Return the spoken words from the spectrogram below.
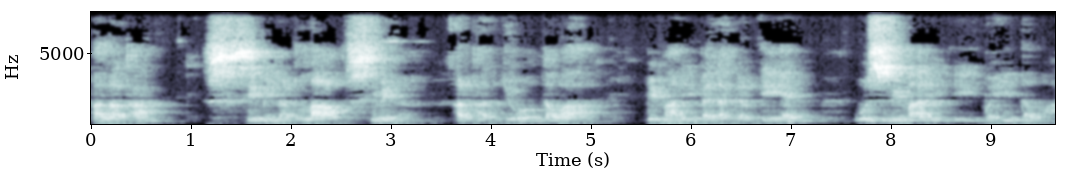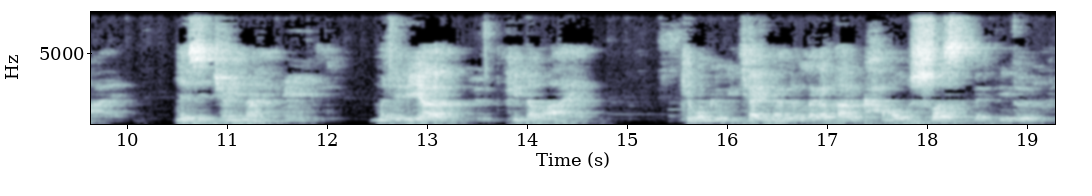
पहला था सिमिलर लाभ सिमिलर अर्थात जो दवा बीमारी पैदा करती है, उस बीमारी की वही दवा है। जैसे चाइना है, मलेरिया की दवा है। क्यों? क्योंकि चाइना अगर लगातार खाओ, स्वस्थ व्यक्ति तो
